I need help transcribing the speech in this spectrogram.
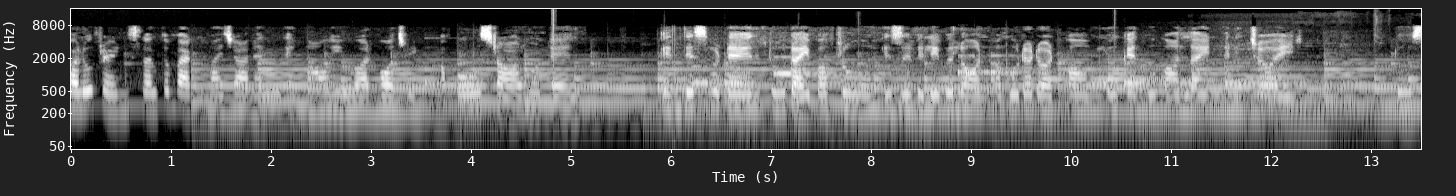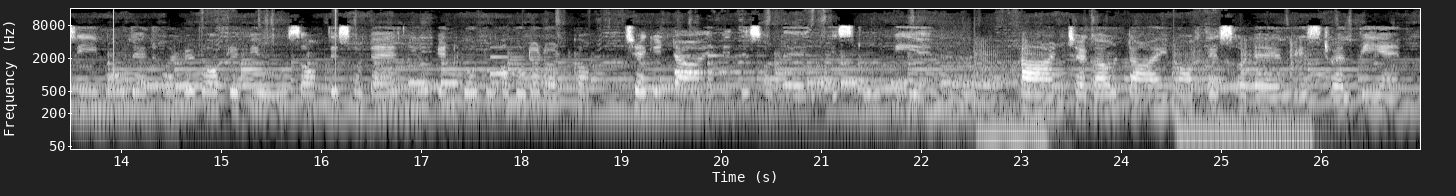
Hello friends, welcome back to my channel and now you are watching a 4-star hotel. In this hotel, two type of room is available on agoda.com. You can book online and enjoy. To see more than 100 of reviews of this hotel, you can go to agoda.com. Check-in time in this hotel is 2 p.m. and check-out time of this hotel is 12 p.m.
